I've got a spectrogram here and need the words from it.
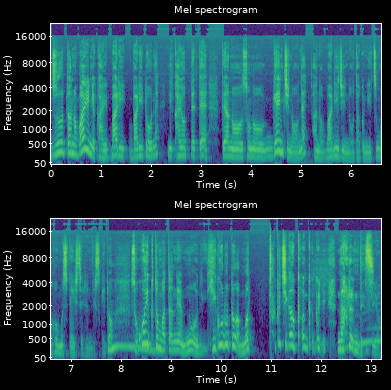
ずっとあのバリにかいバリバリ島ねに通っててであのその現地のねあのバリ人のお宅にいつもホームステイしてるんですけどそこ行くとまたねもう日頃とは全く違う感覚になるんですよ。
